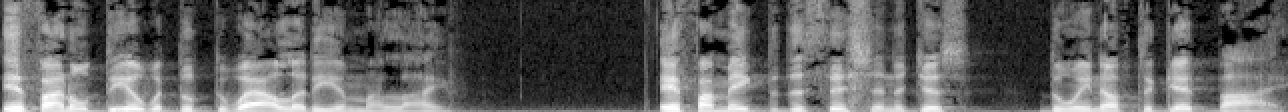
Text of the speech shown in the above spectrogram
If I don't deal with the duality in my life, if I make the decision to just do enough to get by,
